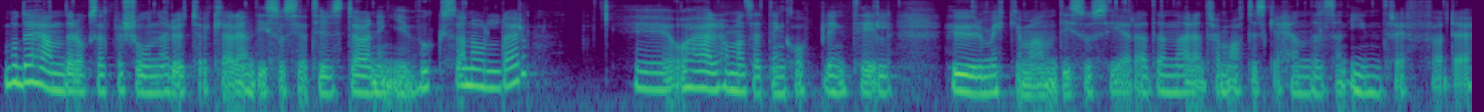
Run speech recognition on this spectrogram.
Och det händer också att personer utvecklar en dissociativ störning i vuxen ålder. Och här har man sett en koppling till hur mycket man dissocierade när den traumatiska händelsen inträffade.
